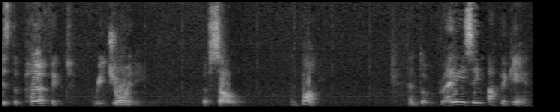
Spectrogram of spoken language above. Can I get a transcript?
is the perfect rejoining of soul and body, and the raising up again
